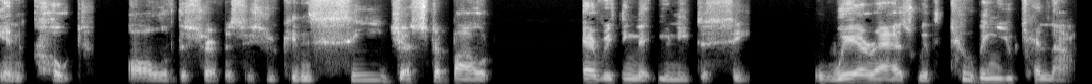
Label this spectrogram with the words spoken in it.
and coat all of the surfaces. You can see just about everything that you need to see. Whereas with tubing, you cannot.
